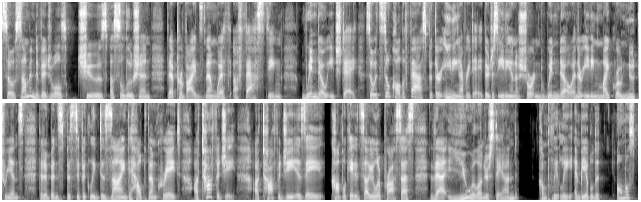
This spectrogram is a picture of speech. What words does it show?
So some individuals choose a solution that provides them with a fasting window each day. So it's still called a fast, but they're eating every day. They're just eating in a shortened window and they're eating micronutrients that have been specifically designed to help them create autophagy. Autophagy is a complicated cellular process that you will understand completely and be able to almost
